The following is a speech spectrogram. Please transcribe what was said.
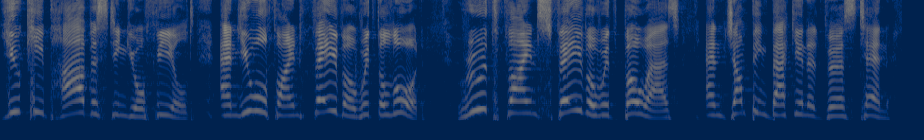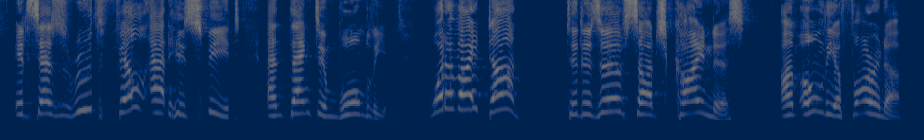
You keep harvesting your field, and you will find favor with the Lord. Ruth finds favor with Boaz, and jumping back in at verse 10, it says, Ruth fell at his feet and thanked him warmly. What have I done to deserve such kindness? I'm only a foreigner.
